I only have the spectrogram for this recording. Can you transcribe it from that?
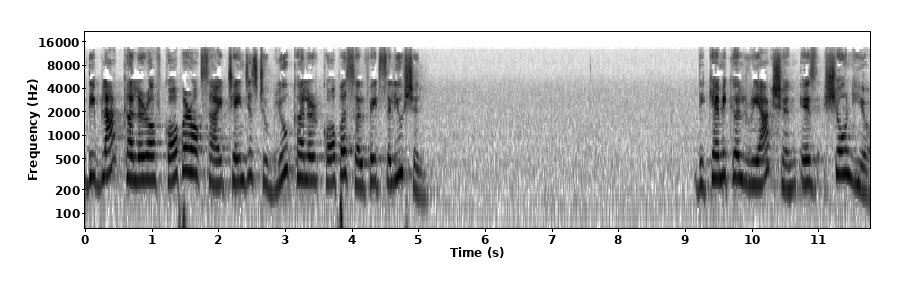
The black color of copper oxide changes to blue color copper sulfate solution. The chemical reaction is shown here.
